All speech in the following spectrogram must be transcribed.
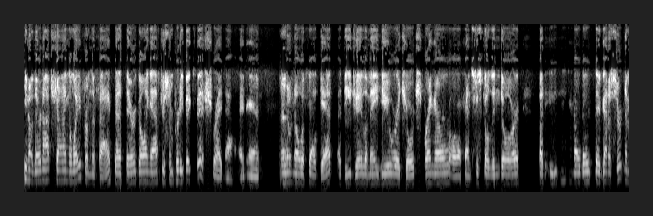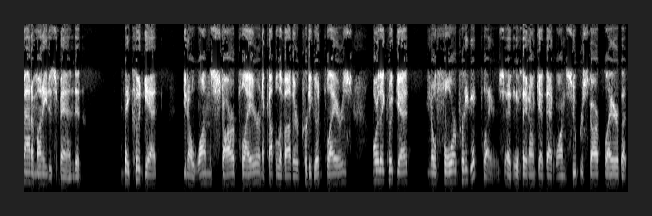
you know they're not shying away from the fact that they're going after some pretty big fish right now, and, and I don't know if they'll get a DJ LeMahieu or a George Springer or a Francisco Lindor, but you know they've got a certain amount of money to spend, and they could get you know, one star player and a couple of other pretty good players, or they could get, you know, four pretty good players if they don't get that one superstar player. But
